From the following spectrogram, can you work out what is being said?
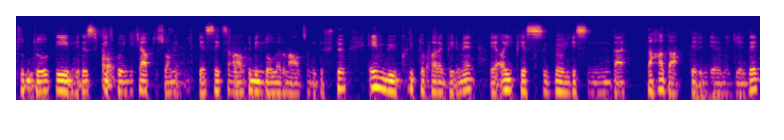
tuttu diyebiliriz. Bitcoin 2 hafta sonra ilk kez 86 bin doların altına düştü. En büyük kripto para birimi e, ayı piyasası bölgesinde daha da derinlerine girdi.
